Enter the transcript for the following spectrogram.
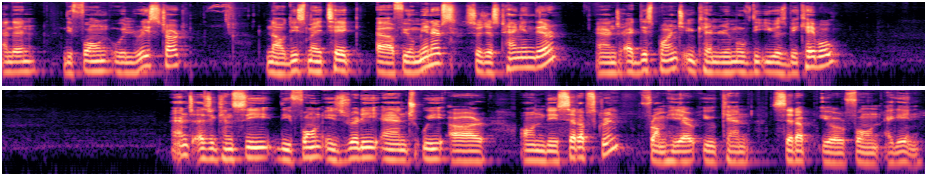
and then the phone will restart. Now this may take a few minutes so just hang in there. And at this point you can remove the USB cable. And as you can see the phone is ready and we are on the setup screen. From here you can set up your phone again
